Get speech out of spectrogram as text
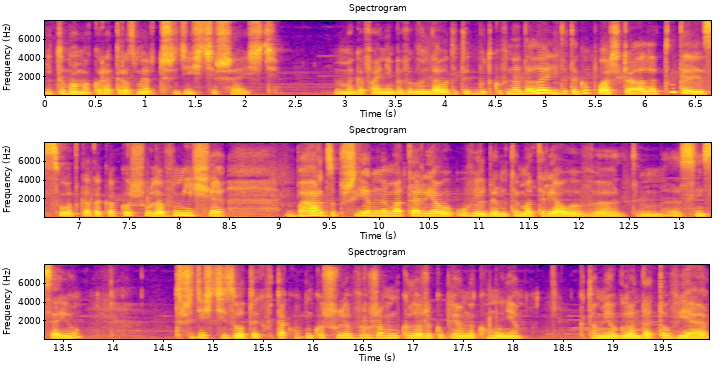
I tu mam akurat rozmiar 36. Mega fajnie by wyglądały do tych budków na dole i do tego płaszcza, ale tutaj jest słodka taka koszula w misie. Bardzo przyjemny materiał. Uwielbiam te materiały w tym Sinseju. 30 zł. Taką koszulę w różowym kolorze kupiłam na komunie. Kto mnie ogląda, to wie.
